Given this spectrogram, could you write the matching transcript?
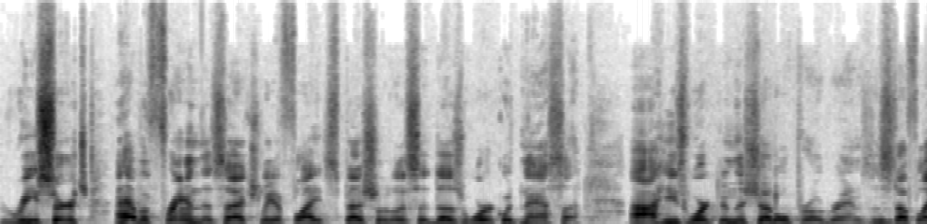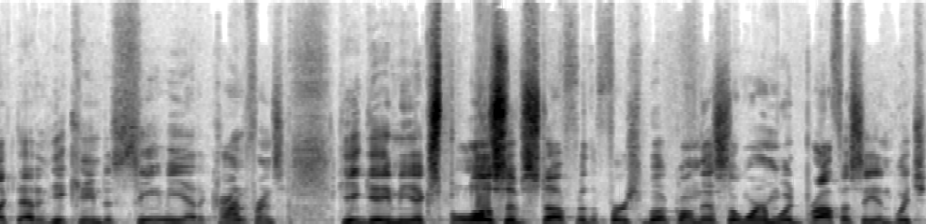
research, I have a friend that's actually a flight specialist that does work with NASA. Uh, he's worked in the shuttle programs and stuff like that. And he came to see me at a conference. He gave me explosive stuff for the first book on this, The Wormwood Prophecy, in which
